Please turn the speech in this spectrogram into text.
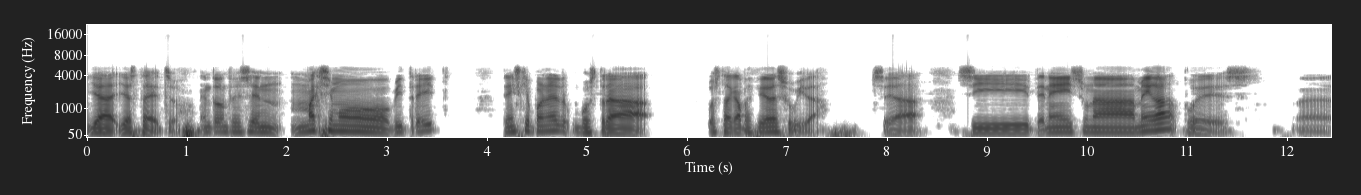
ya, ya está hecho. Entonces en máximo bitrate tenéis que poner vuestra, vuestra capacidad de subida. O sea, si tenéis una mega, pues, eh,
